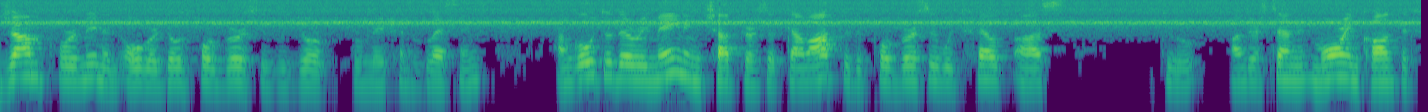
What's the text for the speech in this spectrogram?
jump for a minute over those four verses with your permission and blessings and go to the remaining chapters that come after the four verses, which help us to understand more in context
